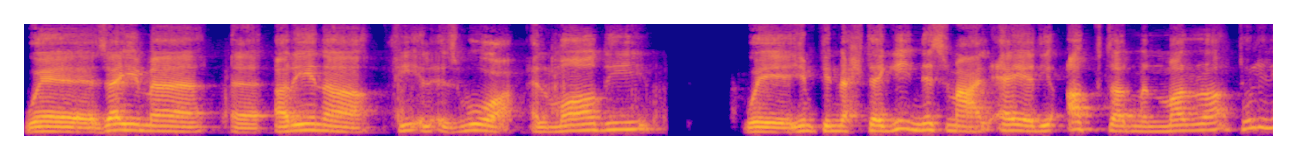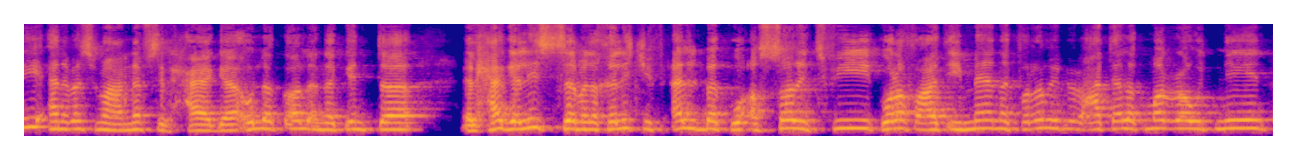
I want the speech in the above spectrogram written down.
وزي ما آه، قرينا في الأسبوع الماضي ويمكن محتاجين نسمع الآية دي أكتر من مرة تقولي ليه أنا بسمع نفس الحاجة؟ أقول لك آه لأنك أنت الحاجة لسه ما دخلتش في قلبك وأثرت فيك ورفعت إيمانك فالرب بيبعتها لك مرة واثنين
